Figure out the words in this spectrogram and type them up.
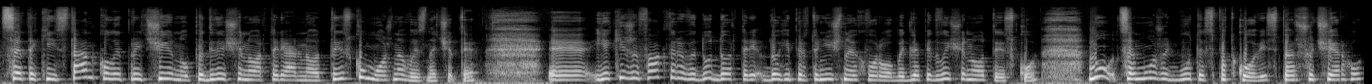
це такий стан, коли причину підвищеного артеріального тиску можна визначити. Е, Які ж фактори ведуть до гіпертонічної хвороби для підвищеного тиску? Ну, це можуть бути спадковість в першу чергу,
